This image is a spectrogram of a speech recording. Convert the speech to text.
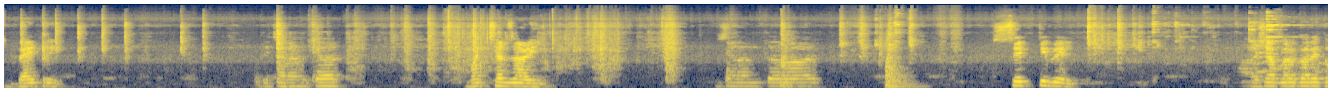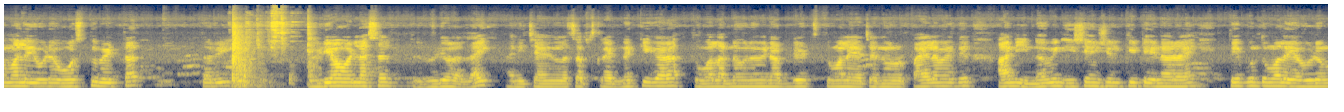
बॅटरी त्याच्यानंतर मच्छर जाळी त्याच्यानंतर सेफ्टी बेल्ट अशा प्रकारे तुम्हाला एवढ्या वस्तू भेटतात. तरी व्हिडिओ आवडला असेल तर व्हिडिओला लाईक आणि चॅनलला सबस्क्राईब नक्की करा. तुम्हाला नवनवीन अपडेट्स तुम्हाला या चॅनलवर पाहायला मिळतील. आणि नवीन इसेन्शियल किट येणार आहे. ते पण तुम्हाला या व्हिडिओ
